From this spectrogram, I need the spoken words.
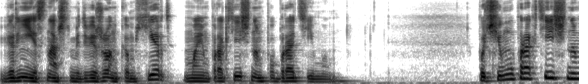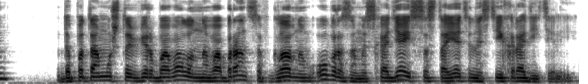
вернее с нашим медвежонком Хирт, моим практичным побратимом. Почему практичным? Да потому что вербовал он новобранцев главным образом, исходя из состоятельности их родителей.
